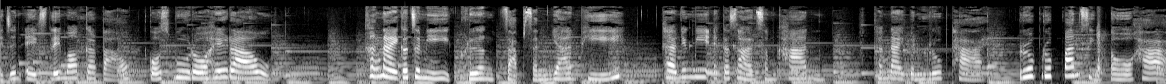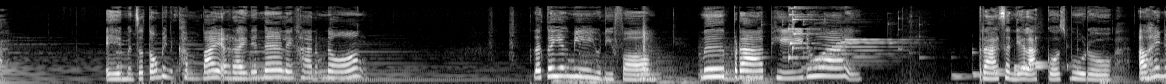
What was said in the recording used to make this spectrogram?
Agent X ได้มอบกระเป๋า Ghost Bureau ให้เรา ข้างในก็จะมีเครื่องจับสัญญาณผี แถมยังมีเอกสารสำคัญ ข้างในเป็นรูปถ่าย รูปรูปปั้นสิงโตค่ะ เอ มันจะต้องเป็นคำใบ้อะไรแน่ ๆ เลยค่ะน้องๆ แล้วก็ยังมียูนิฟอร์ม มือปราผีด้วย ตราสัญลักษณ์โกสบูโร เอาให้เน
